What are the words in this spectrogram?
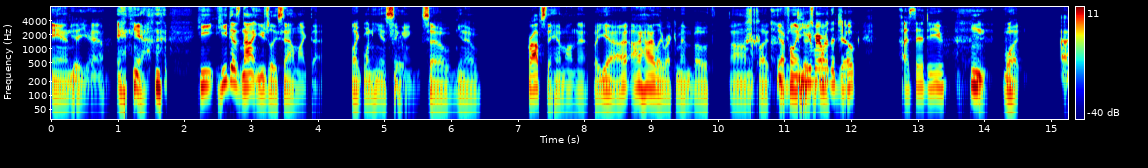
And Yeah, you have. and yeah, he he does not usually sound like that, like when he is True. singing. So you know, props to him on that. But yeah, I, I highly recommend both. Um, but definitely, Do you remember one, the joke I said to you? Hmm, what?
